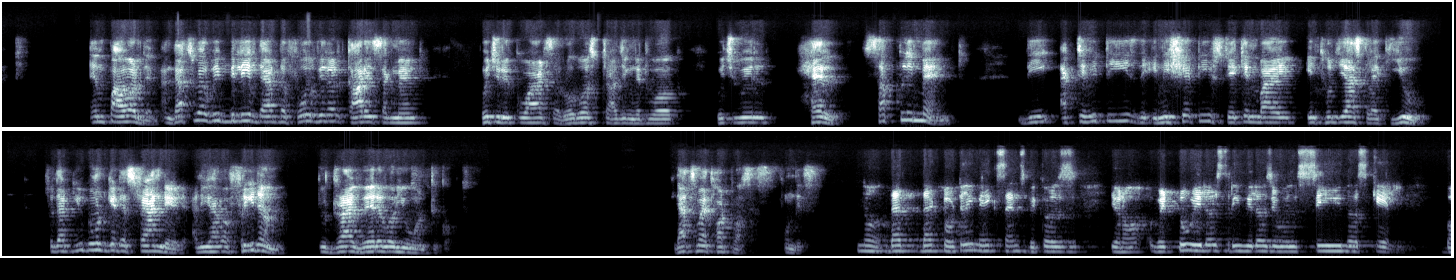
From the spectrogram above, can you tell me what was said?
empower them, and that's where we believe that the four wheeler car segment which requires a robust charging network, which will help supplement the activities, the initiatives taken by enthusiasts like you, so that you don't get stranded and you have a freedom to drive wherever you want to go. That's my thought process on this. No, that that totally makes sense because you know with two wheelers, three wheelers, you will see the scale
